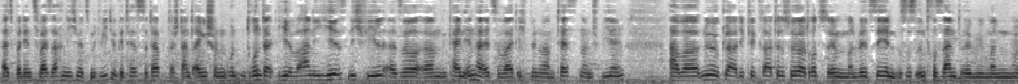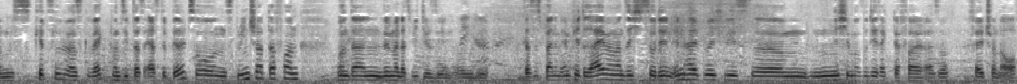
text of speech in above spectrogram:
als bei den zwei Sachen, die ich mir jetzt mit Video getestet habe. Da stand eigentlich schon unten drunter, hier war nicht, hier ist nicht viel, also ähm, kein Inhalt soweit, ich bin nur am Testen und Spielen. Aber nö, klar, die Klickrate ist höher trotzdem. Man will sehen. Es ist interessant irgendwie. Man, man ist kitzelt, man ist geweckt, man sieht das erste Bild, so ein Screenshot davon und dann will man das Video sehen irgendwie. Das ist bei einem MP3, wenn man sich so den Inhalt durchliest, ähm, nicht immer so direkt der Fall. Also fällt schon auf.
